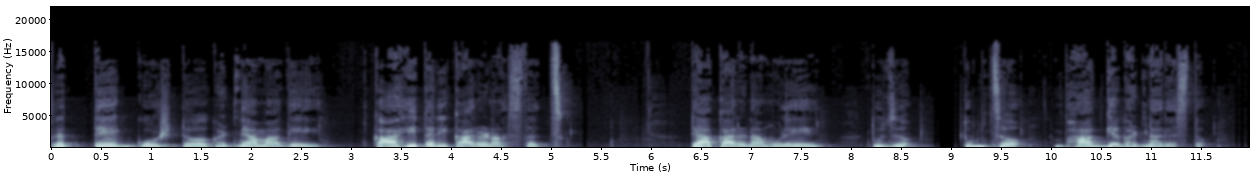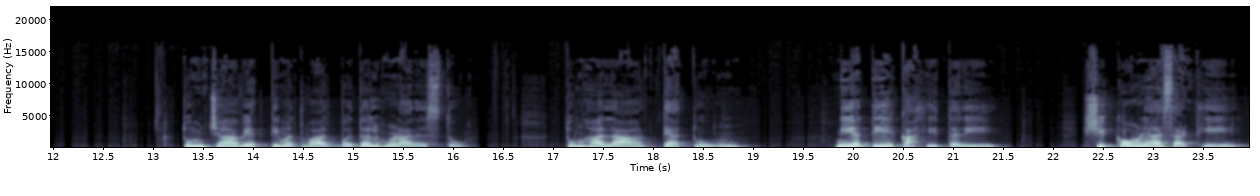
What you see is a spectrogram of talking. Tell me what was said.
प्रत्येक गोष्ट घडण्यामागे काहीतरी कारण असतच. त्या कारणामुळे तुझ तुमचं भाग्य घडणार असतं. तुमच्या व्यक्तिमत्वात बदल होणार असतो. तुम्हाला त्यातून नियती काहीतरी शिकवण्यासाठी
